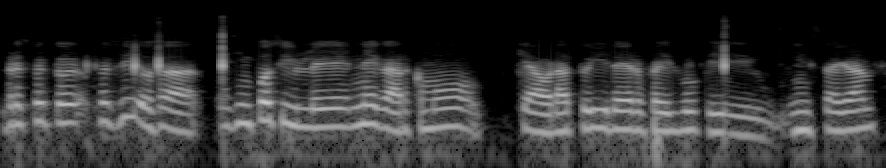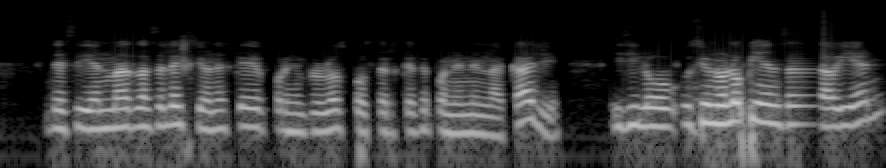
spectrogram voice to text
respecto, pues sí, o sea, es imposible negar como que ahora Twitter, Facebook y Instagram deciden más las elecciones que, por ejemplo, los pósters que se ponen en la calle. Y si, lo, si uno lo piensa bien,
